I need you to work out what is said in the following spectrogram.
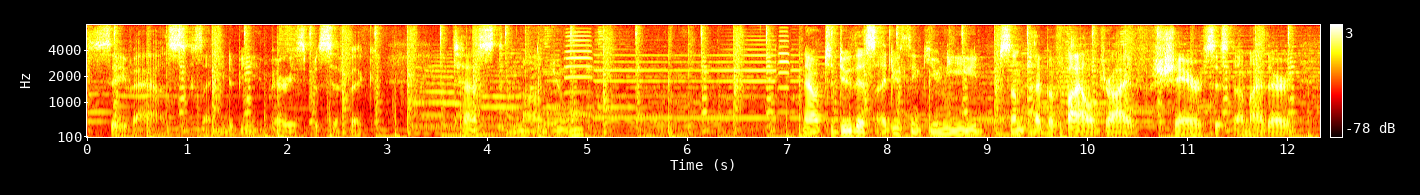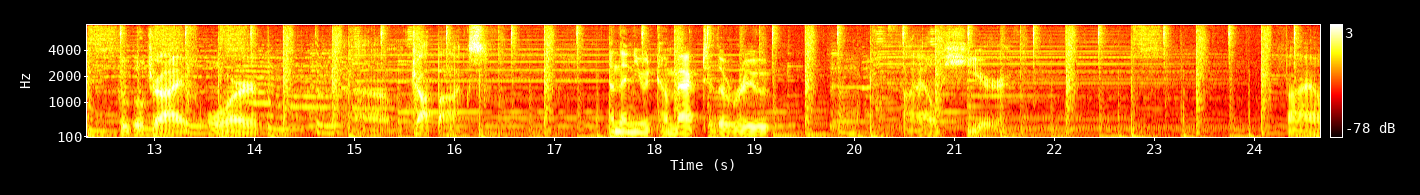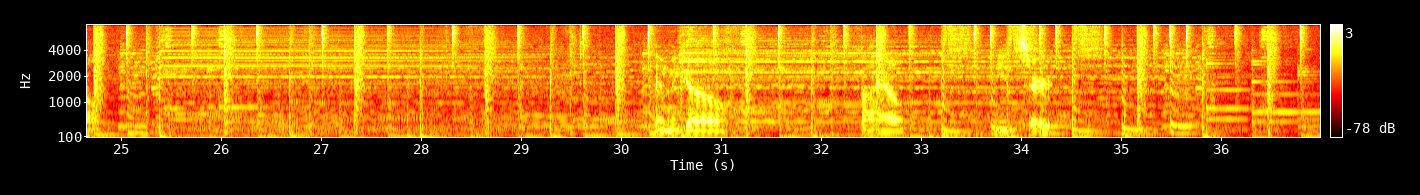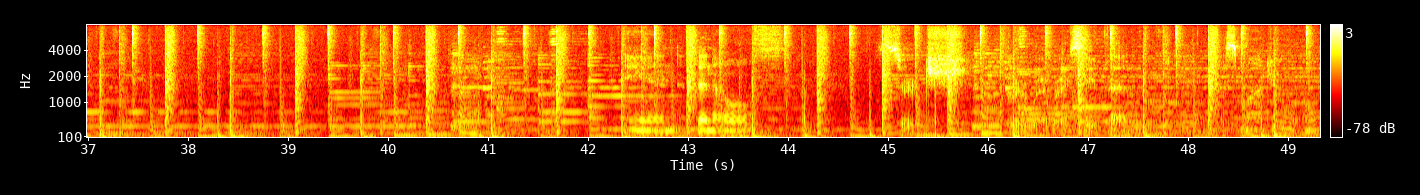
save as, because I need to be very specific. Test module. Now to do this, I do think you need some type of file drive share system, either Google Drive or um, Dropbox. And then you would come back to the root file here. File. Then we go File, Insert,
